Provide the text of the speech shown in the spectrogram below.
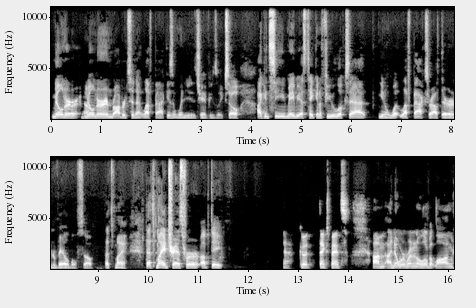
Milner, no. Milner, and Robertson at left back isn't winning you the Champions League. So I could see maybe us taking a few looks at you know what left backs are out there and available. So that's my that's my transfer update. Yeah, good. Thanks, Bates. Um, I know we're running a little bit long.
